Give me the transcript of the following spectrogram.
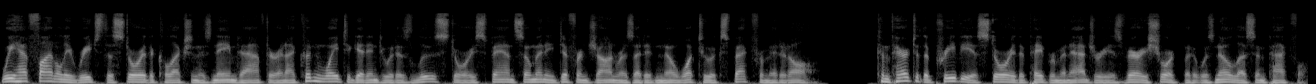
We have finally reached the story the collection is named after, and I couldn't wait to get into it as Liu's stories span so many different genres I didn't know what to expect from it at all. Compared to the previous story, The Paper Menagerie is very short, but it was no less impactful.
